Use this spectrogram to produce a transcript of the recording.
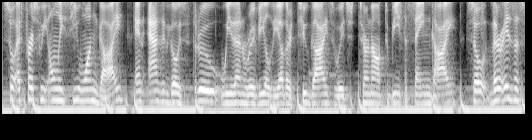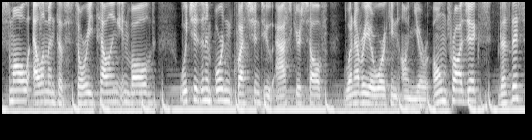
so at first we only see one guy, and as it goes through, we then reveal the other two guys which turn out to be the same guy. So there is a small element of storytelling involved, which is an important question to ask yourself whenever you're working on your own projects. Does this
